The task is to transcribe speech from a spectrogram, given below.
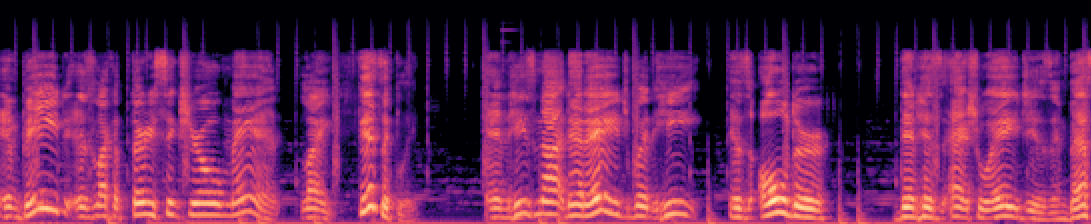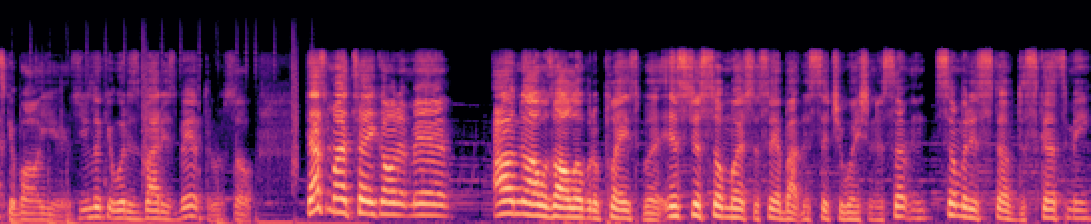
Embiid is like a 36 year old man, like physically and he's not that age, but he is older than his actual age is in basketball years. You look at what his body's been through. So that's my take on it, man. I don't know I was all over the place, but it's just so much to say about this situation. And something some of this stuff disgusts me.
